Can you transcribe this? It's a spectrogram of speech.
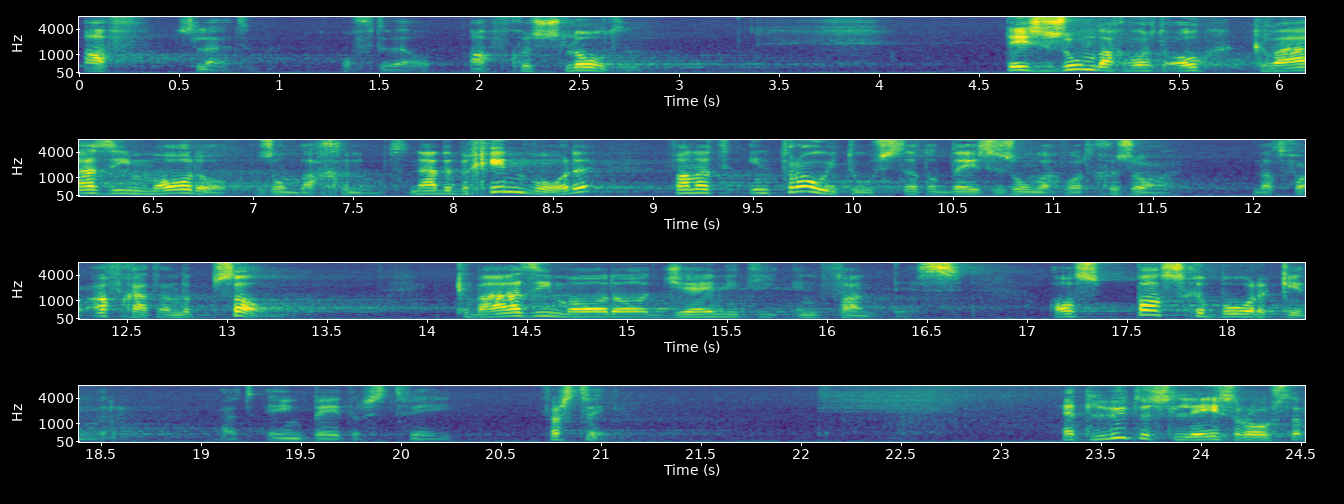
afsluiten, oftewel afgesloten. Deze zondag wordt ook Quasimodo zondag genoemd, naar de beginwoorden van het introitus dat op deze zondag wordt gezongen, dat voorafgaat aan de psalm. Quasimodo geniti infantis, als pasgeboren kinderen, uit 1 Petrus 2, vers 2. Het Luthers leesrooster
